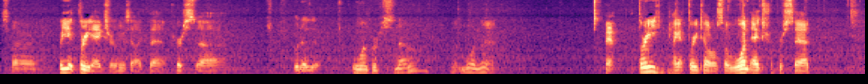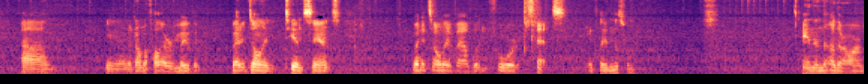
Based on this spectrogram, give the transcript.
So, well, you get three extra. Let me say it like that per. Uh, what is it? One per snow? Not more than that. Yeah, three. I got three total, so one extra per set. Um, you know, I don't know if I'll ever move it, but it's only ten cents. But it's only available in four sets, including this one, and then the other arm,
